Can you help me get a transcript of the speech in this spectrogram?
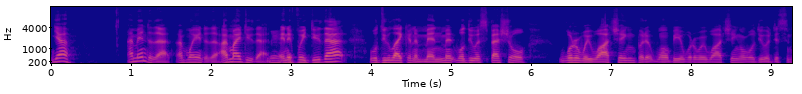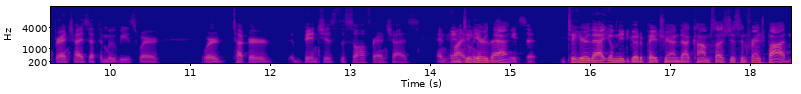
Yeah i'm into that. I'm way into that. I might do that. Yeah. and if we do that we'll do like an amendment. We'll do a special what are we watching, but it won't be a what are we watching, or we'll do a disenfranchised at the movies where where Tucker benches the Saw franchise and, and to hear that it. to hear that you'll need to go to patreon.com slash disenfranchpod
